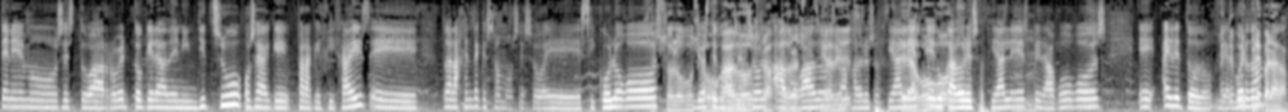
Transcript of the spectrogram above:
tenemos esto a Roberto que era de ninjitsu, o sea que para que fijáis eh, toda la gente que somos, eso, eh, psicólogos, yo estoy abogados, trabajadores, sociales, educadores sociales, pedagogos, eh, hay de todo, ¿de acuerdo? Muy preparada.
